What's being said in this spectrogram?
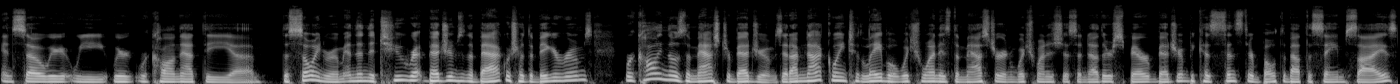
And so we, we, we're, we're calling that the, uh, the sewing room, and then the two bedrooms in the back, which are the bigger rooms, we're calling those the master bedrooms. And I'm not going to label which one is the master and which one is just another spare bedroom because since they're both about the same size,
